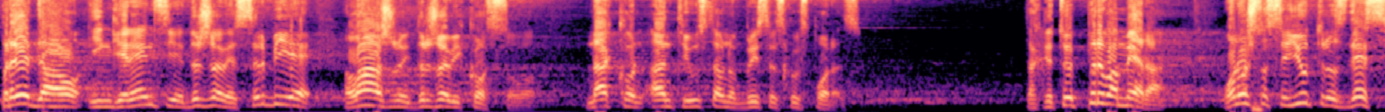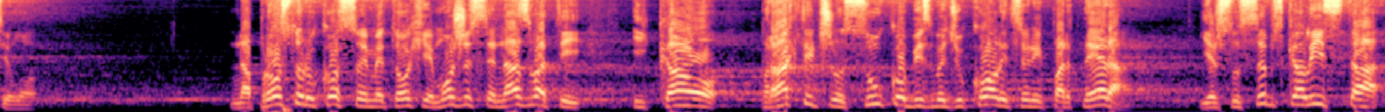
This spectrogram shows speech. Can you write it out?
predao ingerencije države Srbije lažnoj državi Kosovo nakon antiustavnog briselskog sporazuma. Dakle, to je prva mera. Ono što se jutro desilo na prostoru Kosova i Metohije može se nazvati i kao praktično sukob između koalicijonih partnera, jer su Srpska lista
